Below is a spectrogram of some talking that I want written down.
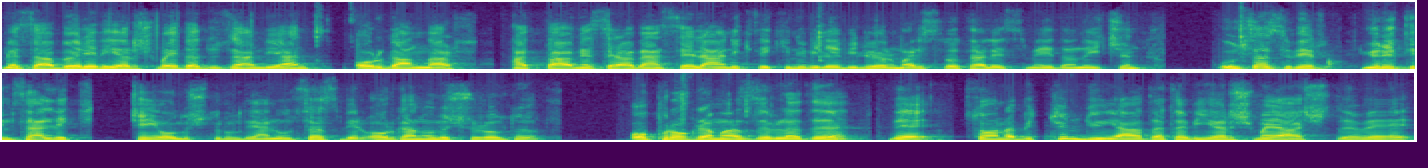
mesela böyle bir yarışmayı da düzenleyen organlar hatta mesela ben Selanik'tekini bile biliyorum Aristoteles meydanı için uluslararası bir yönetimsellik şeyi oluşturuldu. Yani uluslararası bir organ oluşturuldu. O programı hazırladı ve sonra bütün dünyada tabii yarışmaya açtı ve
